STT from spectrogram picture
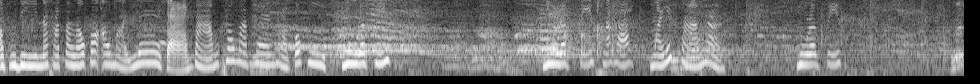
อัฟูดีนนะคะ แต่แล้วก็เอาหมายเลข สาม 3 เข้ามาแทนค่ะ ก็คือนูราซิสนูราซิสนะคะ หมายเลข3ค่ะนูราซิสทเวน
